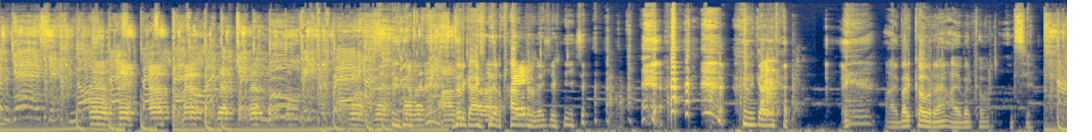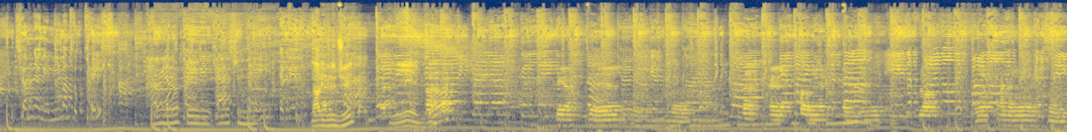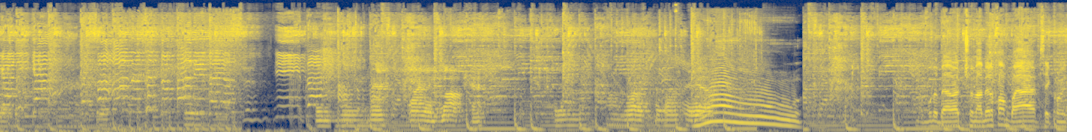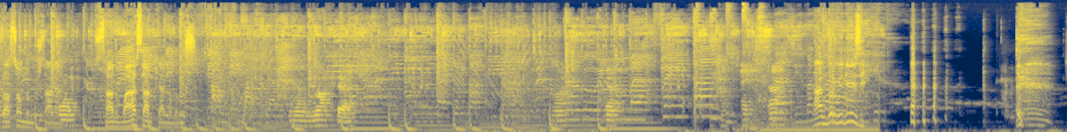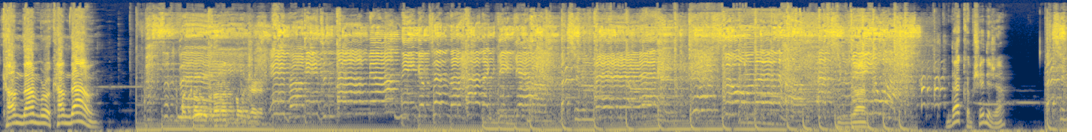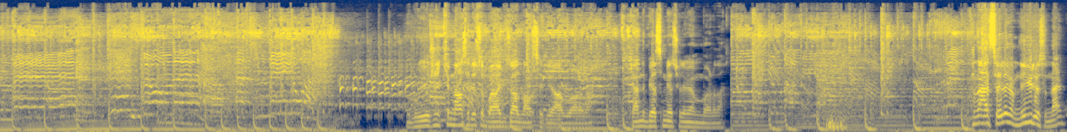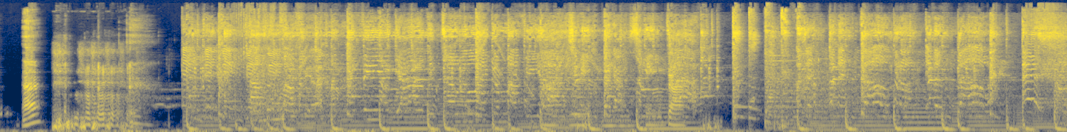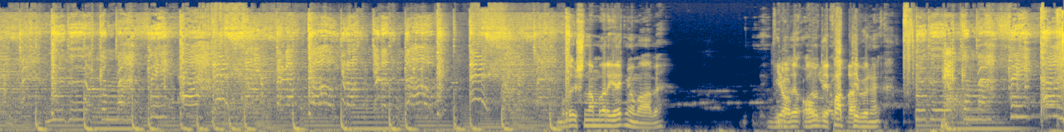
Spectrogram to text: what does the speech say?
dur kanka dur tamam dur bekle bir dur kanka. Ayberk cover ha Ayberk cover. X'i. Nar gülücü. İyi güzel. Oo. Burada beraber çömelmeli falan bayağı senkronizasyon durmuşlar yani. Sert, bayağı sert geldi burası. Lan dur video izle. calm down bro, calm down. Bakalım burada nasıl olacak. Güzel. Bir dakika bir şey diyeceğim. Hoca kim dans ediyorsa bayağı güzel dans ediyor abi bu arada. Kendi piyasımı diye söylemiyorum bu arada. lan söylemiyorum ne gülüyorsun lan? He? Burada ışınlanmalara gerekmiyor mu abi? Videoda Yok, olur diye pat diye böyle.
